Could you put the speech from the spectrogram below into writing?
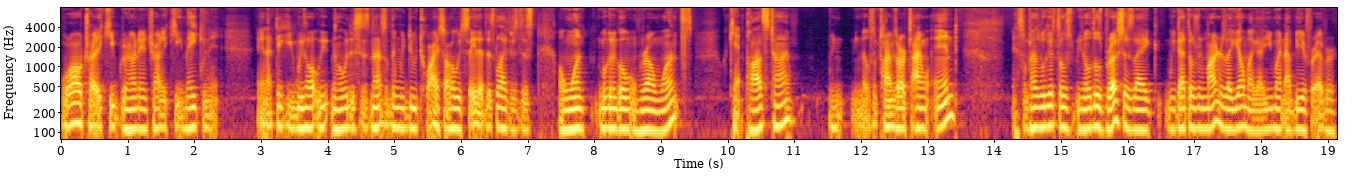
We're all trying to keep grinding, trying to keep making it. And I think we all we know this is not something we do twice. I always say that this life is just a one. We're gonna go around once. We can't pause time. We, you know, sometimes our time will end, and sometimes we'll get those, you know, those brushes. Like we got those reminders, like, "Yo, my guy, you might not be here forever."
